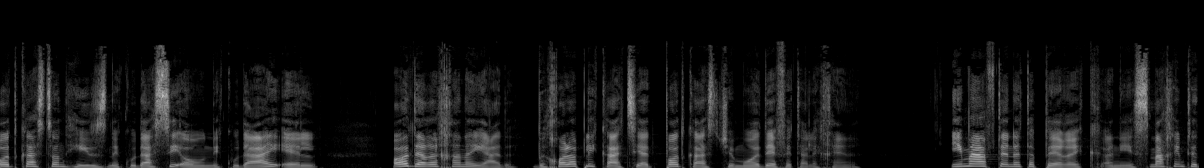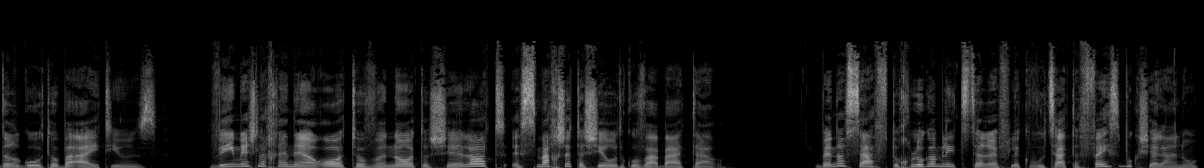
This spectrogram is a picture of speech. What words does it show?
podcastonheels.co.il או דרך הנייד, בכל אפליקציית פודקאסט שמועדפת עליכן. אם אהבתן את הפרק, אני אשמח אם תדרגו אותו ב iTunes. ואם יש לכן הערות, תובנות או שאלות, אשמח שתשאירו תגובה באתר. בנוסף, תוכלו גם להצטרף לקבוצת הפייסבוק שלנו,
